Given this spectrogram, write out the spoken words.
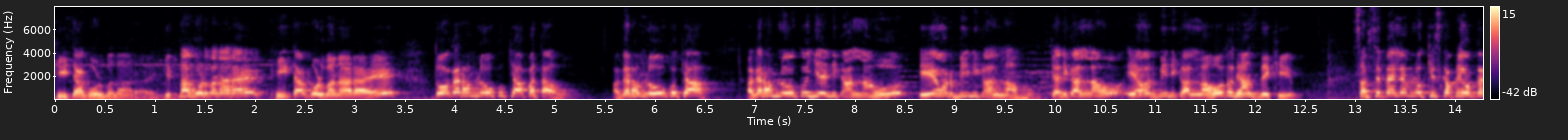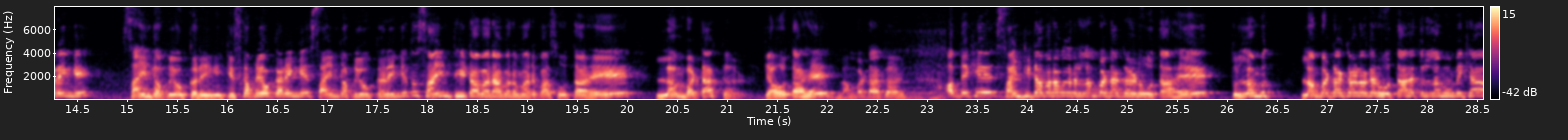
ठीटा कोण बना रहा है। कितना कोण बना रहा है? ठीटा कोण बना रहा है। तो अगर हम लोगों को क्या पता हो, अगर हम लोगों को क्या अगर हम लोगों को ये निकालना हो ए और बी निकालना हो, क्या निकालना हो? ए और बी निकालना हो तो ध्यान से देखिए। सबसे पहले हम लोग किसका प्रयोग करेंगे? साइन का प्रयोग करेंगे। किसका प्रयोग करेंगे? साइन का प्रयोग करेंगे। तो साइन थीटा बराबर हमारे पास होता है लंब बटा कर्ण क्या होता है? लंब बटा कर्ण अब देखिए साइन थीटा बराबर अगर कर्ण होता है तो लंब लंब बटा कर्ण अगर होता है तो लंब हमें क्या?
